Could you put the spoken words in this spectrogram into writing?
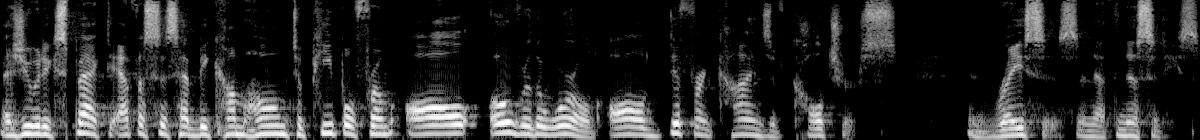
As you would expect, Ephesus had become home to people from all over the world, all different kinds of cultures and races and ethnicities.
